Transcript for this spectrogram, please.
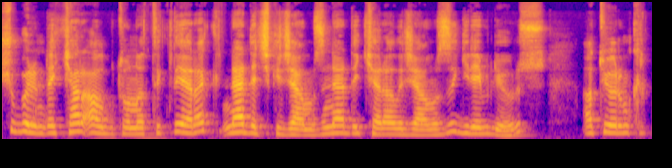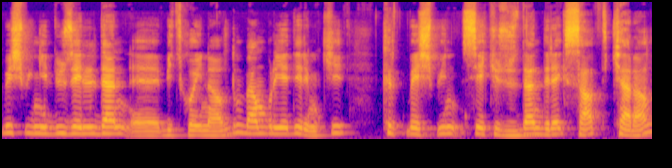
şu bölümde kar al butonuna tıklayarak nerede çıkacağımızı, nerede kar alacağımızı girebiliyoruz. Atıyorum 45.750'den e, Bitcoin aldım. Ben buraya derim ki 45.800'den direkt sat, kar al.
